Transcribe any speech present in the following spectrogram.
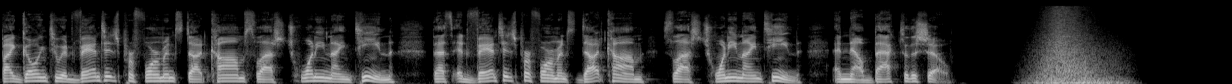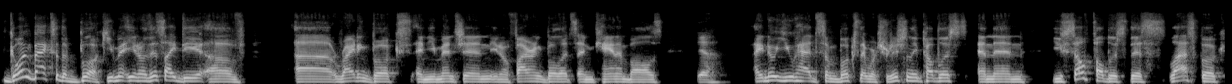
by going to advantageperformance.com slash 2019. That's advantageperformance.com slash 2019. And now back to the show going back to the book, you you know this idea of uh, writing books, and you mentioned you know firing bullets and cannonballs. Yeah, I know you had some books that were traditionally published, and then you self-published this last book.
